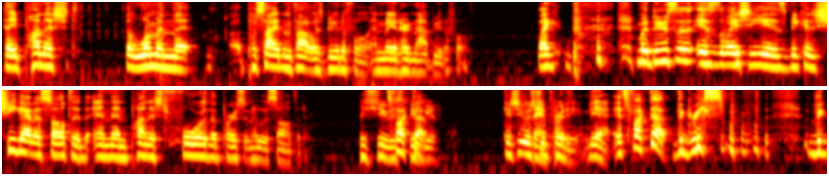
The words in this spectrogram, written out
they punished the woman that uh, Poseidon thought was beautiful and made her not beautiful. Like Medusa is the way she is because she got assaulted and then punished for the person who assaulted her. 'Cause she was fucked too up. beautiful. Because she was Fantastic. too pretty. Yeah, it's fucked up. The Greeks, the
